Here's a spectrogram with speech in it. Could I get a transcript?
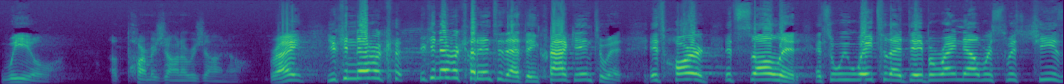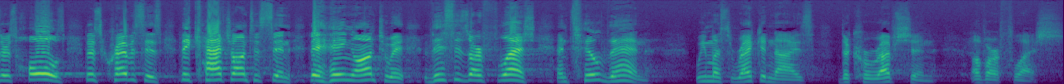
wheel of Parmigiano Reggiano right? You can never, you can never cut into that thing, crack into it. It's hard, it's solid. And so we wait till that day. But right now we're Swiss cheese. There's holes, there's crevices. They catch on to sin, they hang on to it. This is our flesh. Until then, we must recognize the corruption of our flesh.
